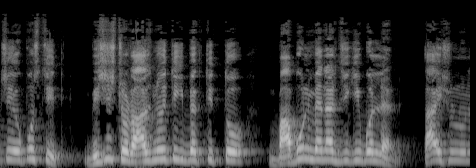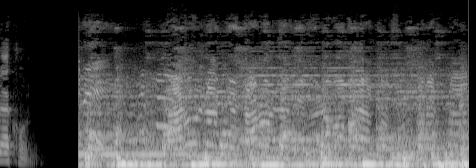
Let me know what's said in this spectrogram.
মঞ্চে উপস্থিত বিশিষ্ট রাজনৈতিক ব্যক্তিত্ব বাবুন ব্যানার্জি কি বললেন? তাই শুনুন এখন। দারুণ লাগছে দারুণ লাগছে।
